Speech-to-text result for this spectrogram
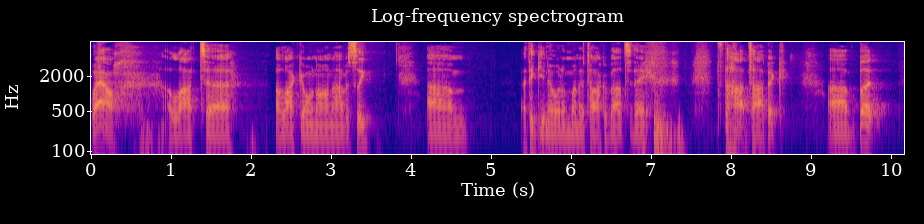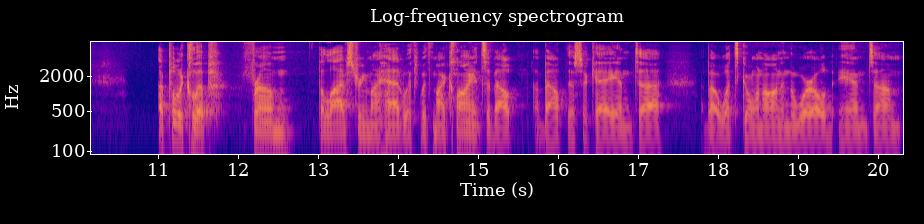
Wow, a lot, uh, a lot going on, obviously. Um, I think you know what I'm going to talk about today. it's the hot topic. Uh, but I pulled a clip from the live stream I had with, with my clients about about this, okay, and uh, about what's going on in the world. And um,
